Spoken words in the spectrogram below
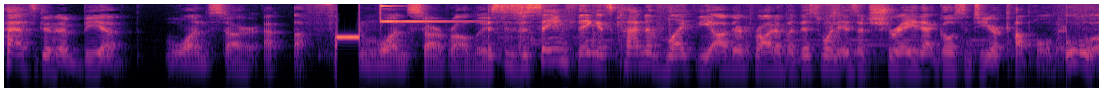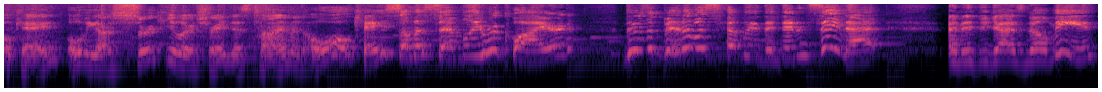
that's gonna be a one star. A, a one star probably. This is the same thing, it's kind of like the other product, but this one is a tray that goes into your cup holder. Oh, okay. Oh, we got a circular tray this time, and oh, okay, some assembly required. There's a bit of assembly that didn't say that. And if you guys know me,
